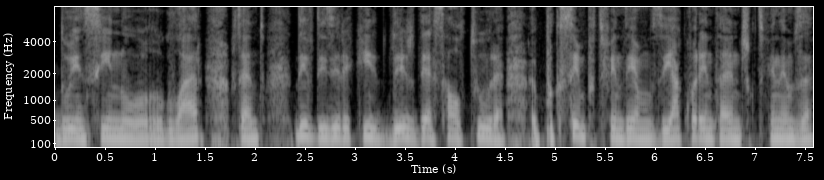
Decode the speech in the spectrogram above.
do ensino regular. Portanto, devo dizer aqui, desde essa altura, porque sempre defendemos, e há 40 anos que defendemos a,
